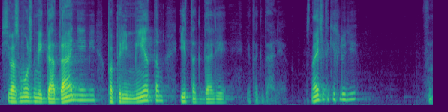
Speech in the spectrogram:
всевозможными гаданиями, по приметам и так далее, и так далее. Знаете таких людей? Хм.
